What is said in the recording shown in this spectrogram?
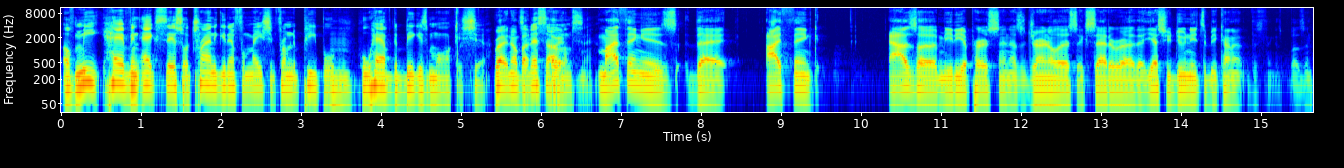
of me having access or trying to get information from the people who have the biggest market share. Mm-hmm. Right. No, so but that's all okay, I'm saying. My thing is that I think as a media person, as a journalist, etc., that yes, you do need to be kind of this thing is buzzing.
